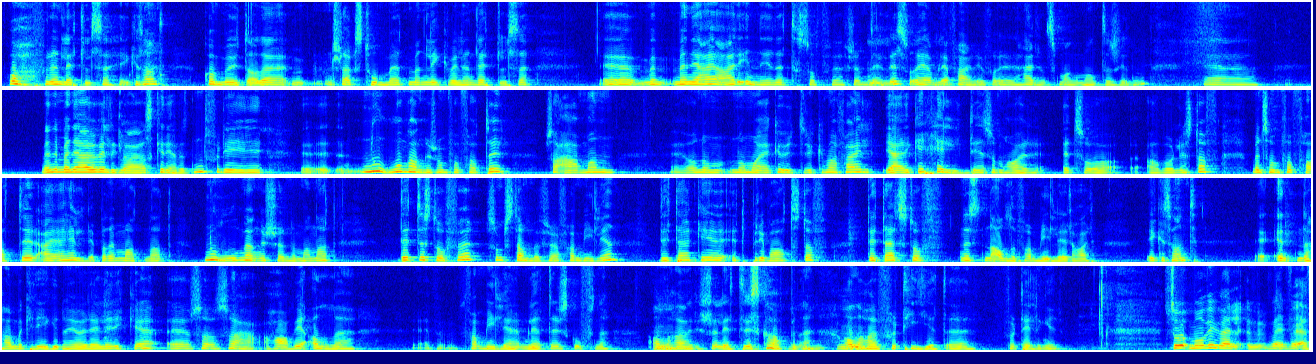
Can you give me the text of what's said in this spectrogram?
Å, for en lettelse. Ikke sant? Komme ut av det. En slags tomhet, men likevel en lettelse. Eh, men, men, jeg er inne i dette stoffet fremdeles, og jeg ble ferdig for herrens mange måneder siden. Eh, men, men, jeg er jo veldig glad jeg har skrevet den, fordi noen ganger som forfatter så er man Og nå, nå, må jeg ikke uttrykke meg feil. Jeg er ikke heldig som har et så alvorlig stoff. Men som forfatter er jeg heldig på den måten at noen ganger skjønner man at dette stoffet, som stammer fra familien, dette er ikke et privat stoff. Dette er et stoff nesten alle familier har. Ikke sant? Enten det har med krigen å gjøre eller ikke, eh, så, så har vi alle eh, familiehemmeligheter i skuffene. Alle mm. har skjeletter i skapene. Mm. Alle har fortiete fortellinger. Så må vi vel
